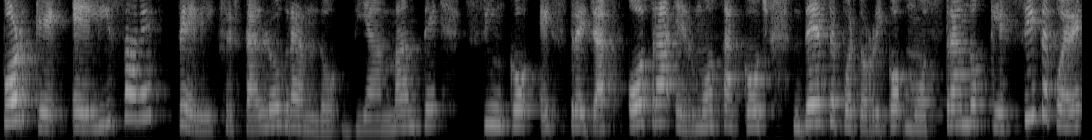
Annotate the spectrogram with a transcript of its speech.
porque Elizabeth Félix está logrando diamante cinco estrellas, otra hermosa coach desde Puerto Rico mostrando que sí se puede,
